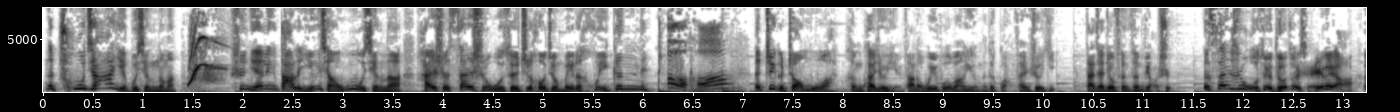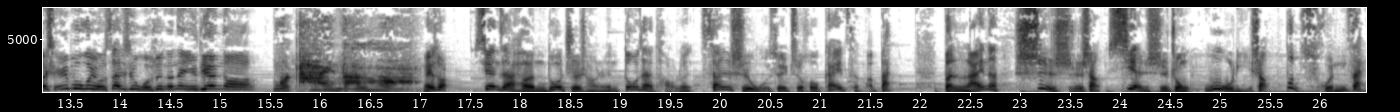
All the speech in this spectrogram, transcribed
那出家也不行的吗？是年龄大了影响悟性呢，还是三十五岁之后就没了慧根呢？哦吼！那这个招募啊，很快就引发了微博网友们的广泛热议，大家就纷纷表示。三十五岁得罪谁了呀？谁不会有三十五岁的那一天呢？我太难了。没错，现在很多职场人都在讨论三十五岁之后该怎么办。本来呢，事实上、现实中、物理上不存在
